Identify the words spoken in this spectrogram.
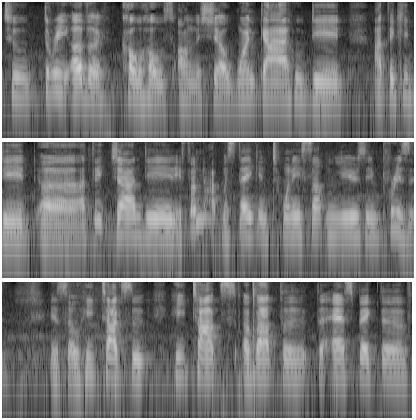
two, three other co-hosts on the show. One guy who did, I think he did, uh, I think John did, if I'm not mistaken, 20 something years in prison. And so he talks, he talks about the the aspect of,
